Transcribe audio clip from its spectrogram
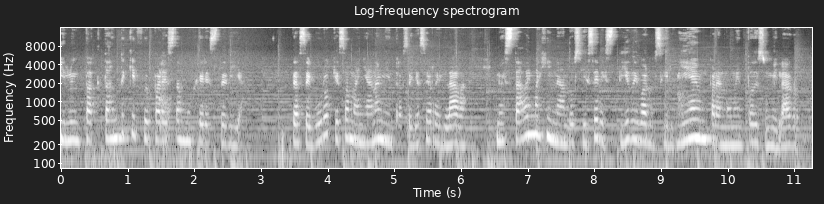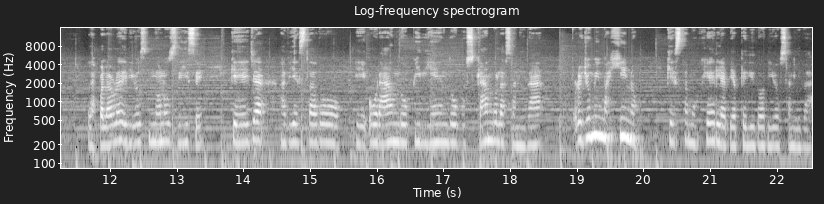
y lo impactante que fue para esta mujer este día. Te aseguro que esa mañana mientras ella se arreglaba, no estaba imaginando si ese vestido iba a lucir bien para el momento de su milagro. La palabra de Dios no nos dice que ella había estado eh, orando, pidiendo, buscando la sanidad, pero yo me imagino que esta mujer le había pedido a Dios sanidad.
